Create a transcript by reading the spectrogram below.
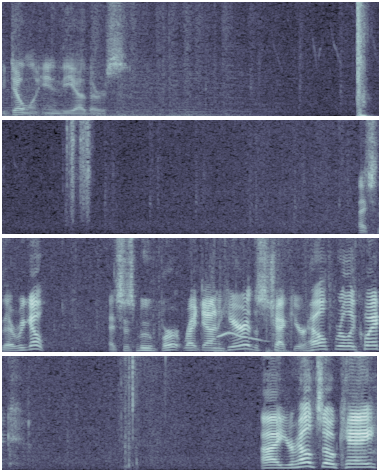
You don't want any of the others. Alright, so there we go. Let's just move Bert right down here. Let's check your health really quick. Uh, your health's okay.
